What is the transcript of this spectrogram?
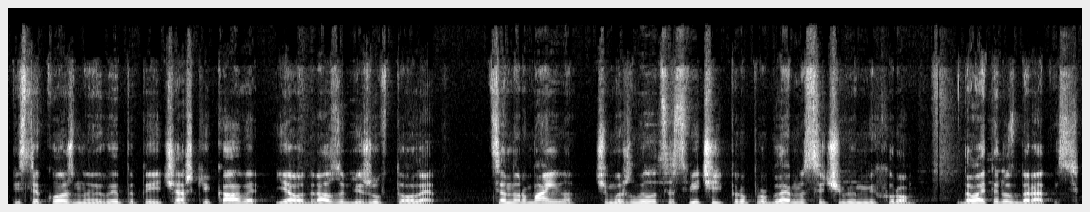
Після кожної випитої чашки кави я одразу біжу в туалет. Це нормально? Чи можливо це свідчить про проблеми з сечовим міхуром? Давайте розбиратись.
